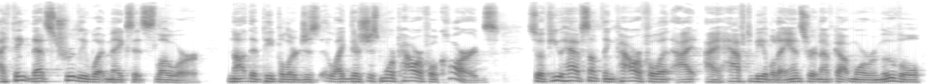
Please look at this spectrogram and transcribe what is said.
I think that's truly what makes it slower. Not that people are just like there's just more powerful cards. So if you have something powerful and I, I have to be able to answer it and I've got more removal,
